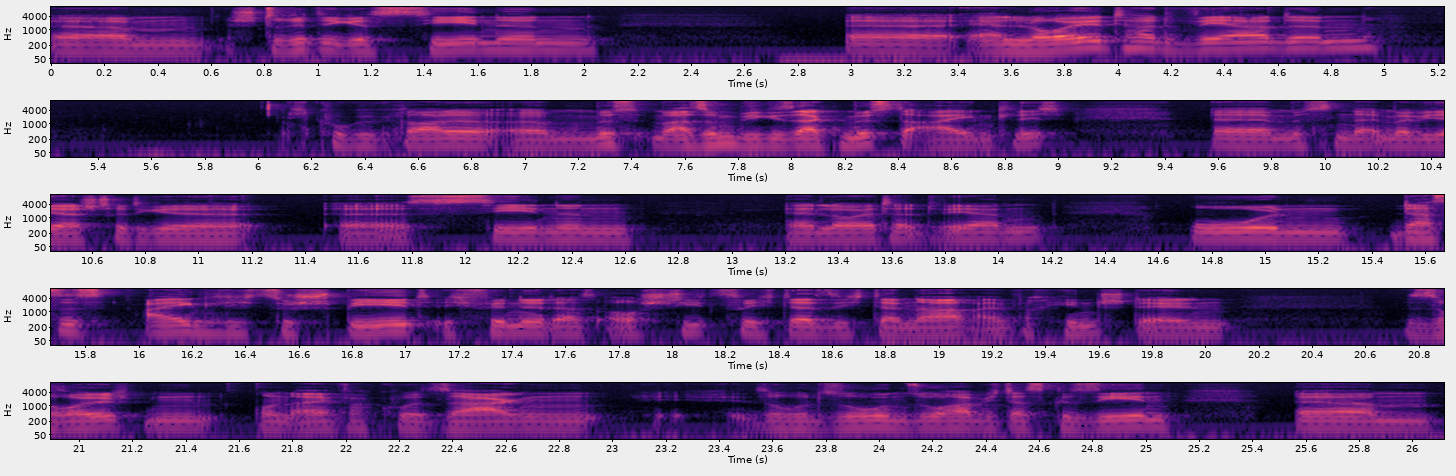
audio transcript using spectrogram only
ähm, strittige Szenen äh, erläutert werden ich gucke gerade, äh, also wie gesagt, müsste eigentlich, äh, müssen da immer wieder strittige äh, Szenen erläutert werden. Und das ist eigentlich zu spät. Ich finde, dass auch Schiedsrichter sich danach einfach hinstellen sollten und einfach kurz sagen, so, so und so habe ich das gesehen. Ähm,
